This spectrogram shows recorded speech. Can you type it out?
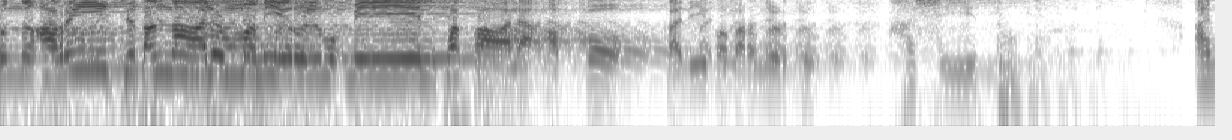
ഒന്ന് അറിയിച്ചു തന്നാലും അമീറുൽ മുഅ്മിനീൻ. ഫഖാല അപ്പോ ഖലീഫ പറഞ്ഞു കൊടുത്തു അൻ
